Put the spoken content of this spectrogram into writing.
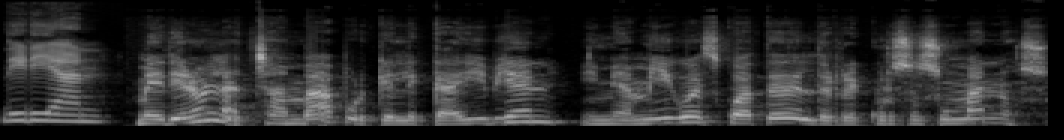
dirían, Me dieron la chamba porque le caí bien y mi amigo es cuate del de recursos humanos.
